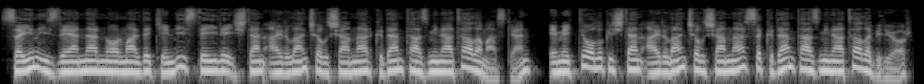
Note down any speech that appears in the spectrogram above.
Sayın izleyenler normalde kendi isteğiyle işten ayrılan çalışanlar kıdem tazminatı alamazken, emekli olup işten ayrılan çalışanlarsa kıdem tazminatı alabiliyor.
